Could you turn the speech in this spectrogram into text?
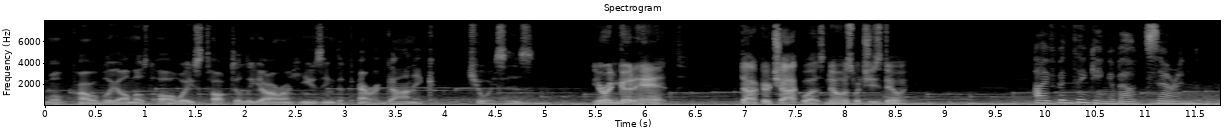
will probably almost always talk to Liara using the paragonic choices. You're in good hands. Dr. Chakwas knows what she's doing. I've been thinking about Saren.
